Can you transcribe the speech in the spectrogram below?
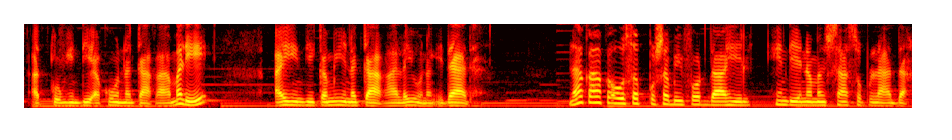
At kung hindi ako nagkakamali, ay hindi kami nagkakalayo ng edad. Nakakausap ko siya before dahil hindi naman siya suplada.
